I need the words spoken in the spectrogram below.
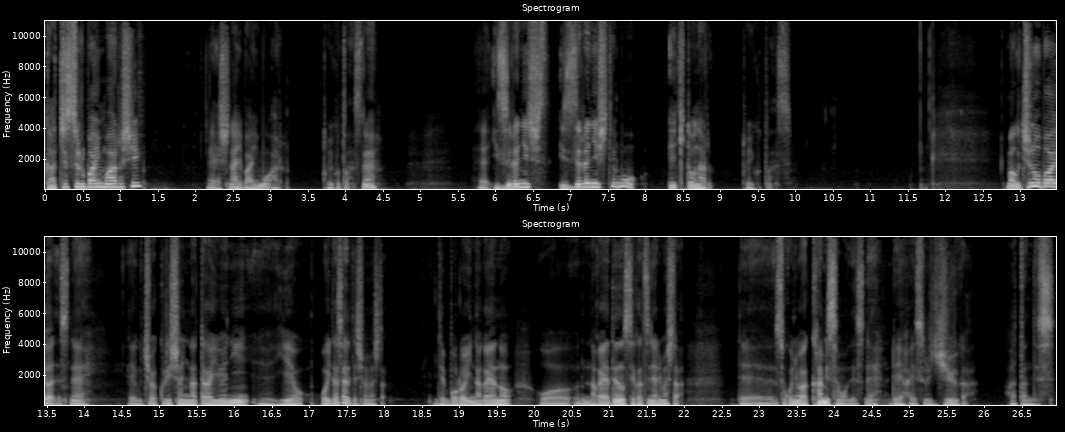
合致する場合もあるし、えー、しない場合もあるということなんですね。えー、いずれにし、いずれにしても益となるということなんです。まあ、うちの場合はですね、えー、うちはクリスチャンになったがゆえに、えー、家を追い出されてしまいました。で、ボロい長屋の、長屋での生活になりました。で、そこには神様をですね、礼拝する自由があったんです。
